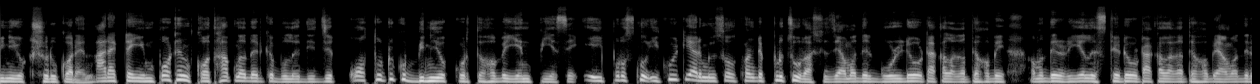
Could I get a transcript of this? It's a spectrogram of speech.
বিনিয়োগ শুরু করেন। আর একটা ইম্পর্টেন্ট কথা আপনাদেরকে বলে দিই যে, কতটুকু বিনিয়োগ করতে হবে এনপিএস এই প্রশ্ন ইকুইটি আর মিউচুয়াল ফান্ডে প্রচুর আসে যে, আমাদের গোল্ডেও টাকা লাগাতে হবে, আমাদের রিয়েল এস্টেটেও টাকা লাগাতে হবে, আমাদের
